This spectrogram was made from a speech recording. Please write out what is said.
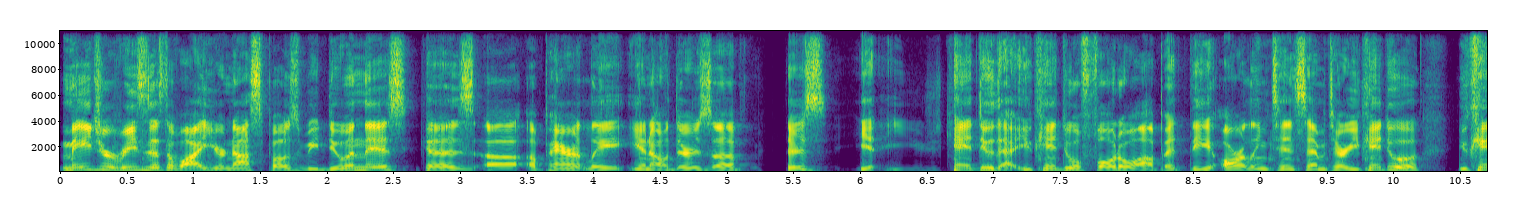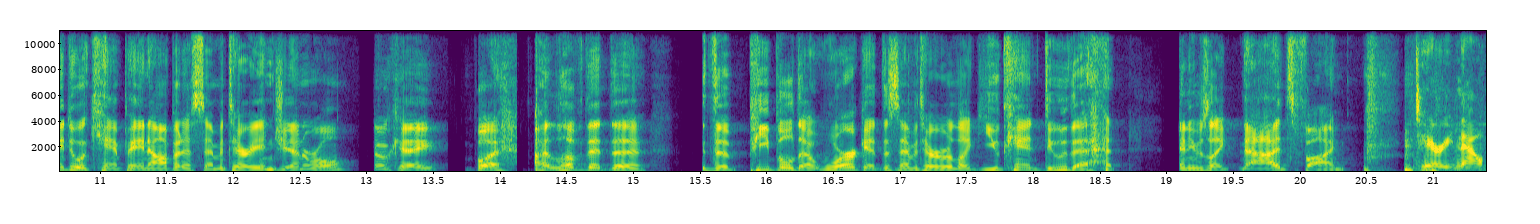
major reasons as to why you're not supposed to be doing this because uh apparently, you know, there's a there's you, you just can't do that. You can't do a photo op at the Arlington Cemetery. You can't do a you can't do a campaign op at a cemetery in general, okay? But I love that the the people that work at the cemetery were like, "You can't do that." And he was like, nah, it's fine. Terry, now,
